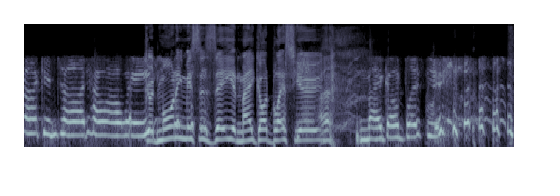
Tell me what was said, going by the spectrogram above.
Mark and Todd. How are we? Good morning, Mrs. Z, and may God bless you. May God bless you.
